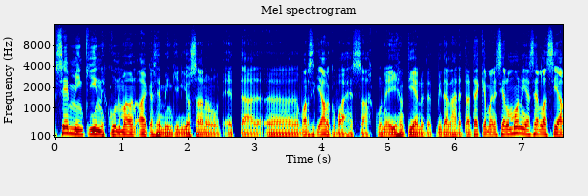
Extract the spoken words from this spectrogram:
semminkin, kun mä oon aikaisemminkin jo sanonut, että ö, varsinkin alkuvaiheessa, kun ei ihan tiennyt, että mitä lähdetään tekemään, niin siellä on monia sellaisia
